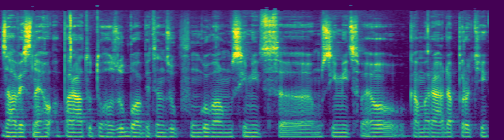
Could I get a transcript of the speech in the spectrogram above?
závěsného aparátu toho zubu, aby ten zub fungoval, musí mít, eh, musí mít svého kamaráda proti.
